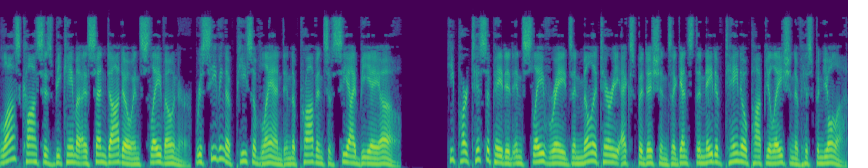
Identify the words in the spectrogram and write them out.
Las Casas became a hacendado and slave owner, receiving a piece of land in the province of Cibao. He participated in slave raids and military expeditions against the native Taino population of Hispaniola.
